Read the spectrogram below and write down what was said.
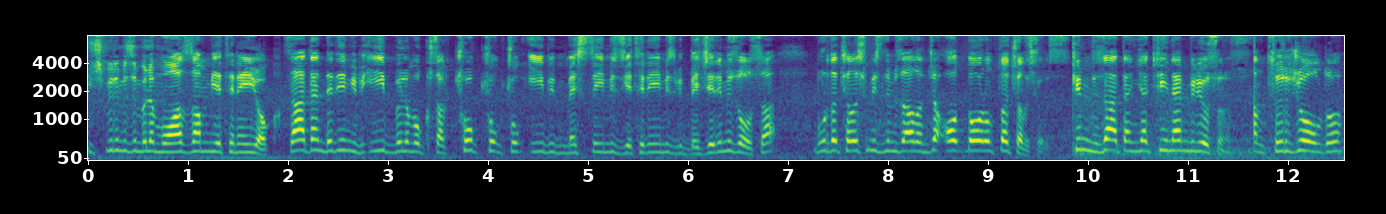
Hiçbirimizin böyle muazzam bir yeteneği yok. Zaten dediğim gibi iyi bir bölüm okusak çok çok çok iyi bir mesleğimiz, yeteneğimiz, bir becerimiz olsa burada çalışma iznimizi alınca o doğrultuda çalışırız. Şimdi zaten yakinen biliyorsunuz. Tırcı oldu.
